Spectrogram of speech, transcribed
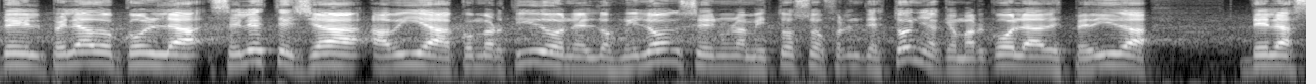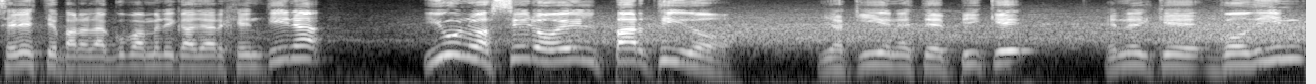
del pelado con la Celeste, ya había convertido en el 2011 en un amistoso frente a Estonia que marcó la despedida de la Celeste para la Copa América de Argentina. Y 1 a 0 el partido. Y aquí en este pique en el que Godín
